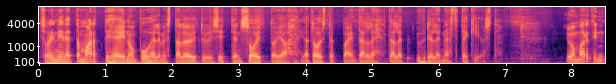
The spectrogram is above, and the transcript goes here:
se oli niin, että Martti Heinon puhelimesta löytyi sitten soittoja ja toistepäin tälle, tälle yhdelle näistä tekijöistä. Joo, Martin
